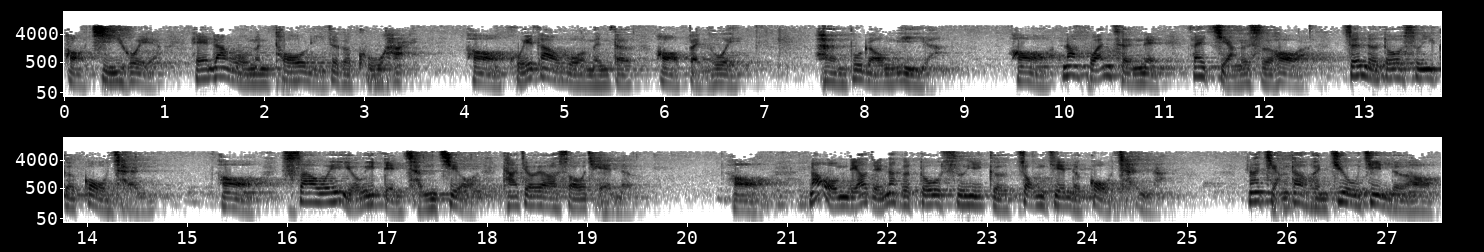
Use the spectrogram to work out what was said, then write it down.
哦机会啊，可以让我们脱离这个苦海。哦，回到我们的哦本位，很不容易呀。哦，那完成呢，在讲的时候啊，真的都是一个过程。哦，稍微有一点成就，他就要收钱了。哦，那我们了解那个都是一个中间的过程啊。那讲到很就近的哦，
